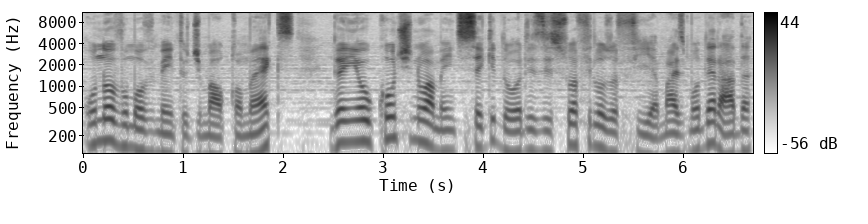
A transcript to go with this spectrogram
O novo movimento de Malcolm X ganhou continuamente seguidores e sua filosofia mais moderada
